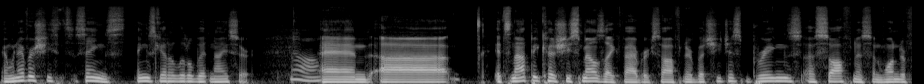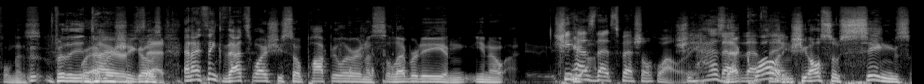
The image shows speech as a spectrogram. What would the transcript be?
and whenever she sings, things get a little bit nicer. Aw. And uh, it's not because she smells like fabric softener, but she just brings a softness and wonderfulness For the wherever entire she goes. set. And I think that's why she's so popular and a celebrity. And you know, she has that special quality. she has that, that quality. thing. She also sings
